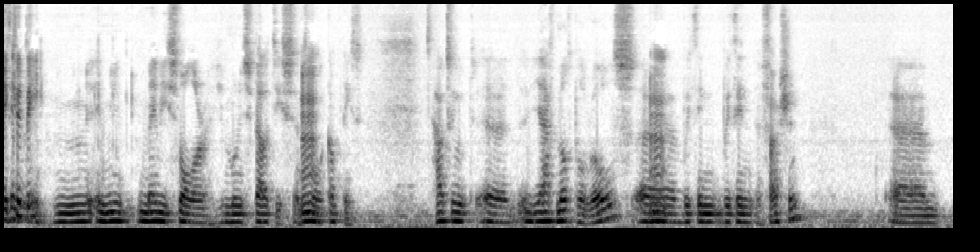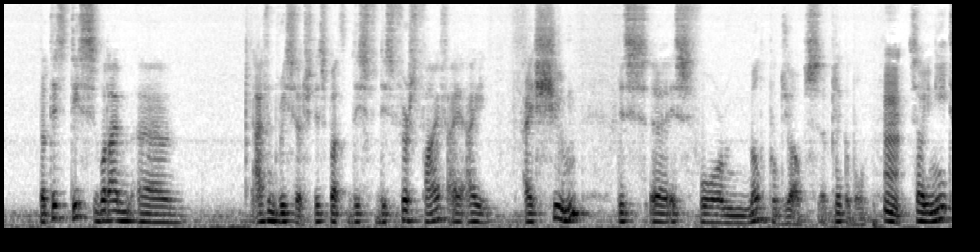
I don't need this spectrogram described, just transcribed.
It could be. m- maybe smaller municipalities and Mm. smaller companies. How to uh, you have multiple roles uh, Mm. within within a function. Um, but this this what I'm um I haven't researched this, but this this first five I I, I assume this uh, is for multiple jobs applicable. Mm. So you need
